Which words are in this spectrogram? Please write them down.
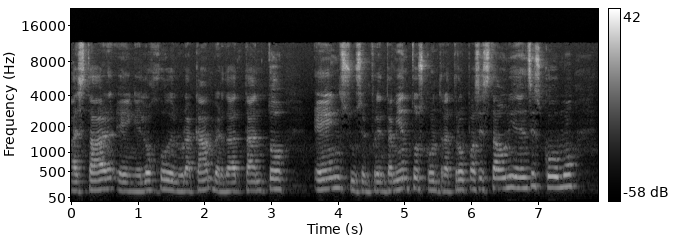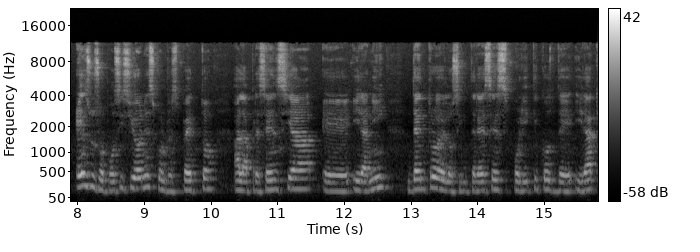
a estar en el ojo del huracán, ¿verdad? Tanto en sus enfrentamientos contra tropas estadounidenses como en sus oposiciones con respecto a la presencia eh, iraní dentro de los intereses políticos de Irak,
